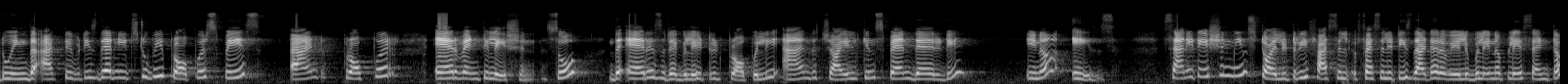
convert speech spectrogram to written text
doing the activities. There needs to be proper space and proper air ventilation. So, the air is regulated properly and the child can spend their day in a ease. Sanitation means toiletry facil facilities that are available in a play center.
